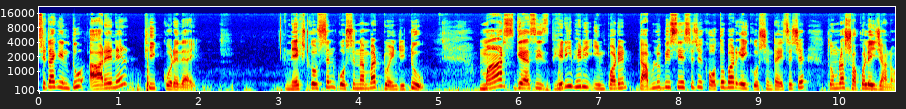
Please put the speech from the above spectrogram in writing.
সেটা কিন্তু আরএনএর ঠিক করে দেয়। Next question question number twenty two marsh gas is very very important WBC এসেছে, কতবার এই কোশ্চেনটা এসেছে, তোমরা সকলেই জানো।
